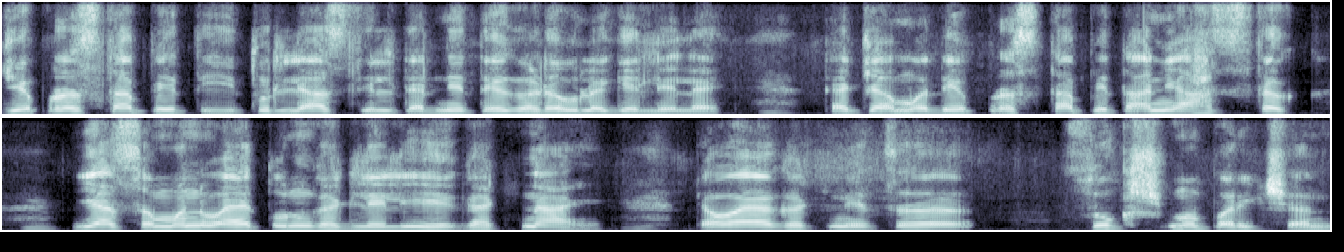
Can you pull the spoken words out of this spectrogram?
जे प्रस्थापित इथुरले असतील त्यांनी ते घडवलं गेलेलं आहे त्याच्यामध्ये प्रस्थापित आणि हस्तक. या समन्वयातून घडलेली ही घटना आहे तेव्हा या घटनेचं सूक्ष्म परीक्षण.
